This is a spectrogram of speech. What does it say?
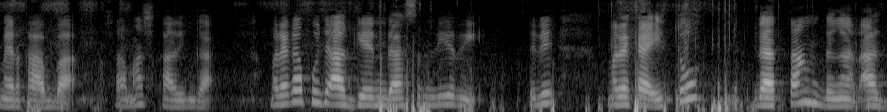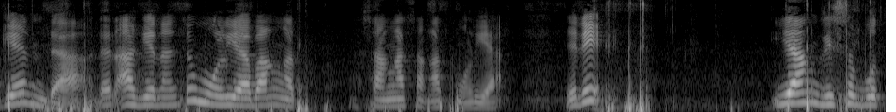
Merkaba sama sekali enggak mereka punya agenda sendiri. Jadi mereka itu datang dengan agenda dan agenda itu mulia banget. Sangat-sangat mulia. Jadi yang disebut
